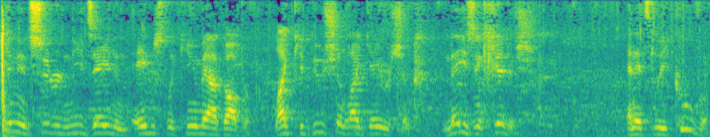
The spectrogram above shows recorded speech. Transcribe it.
Kenyan suitor needs Aiden, Aidus Lakim Adavar, like Kedushin, like Gerushin. Amazing Kiddush and it's likuva.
